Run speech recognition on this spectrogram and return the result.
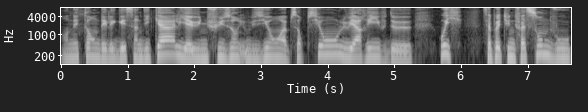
En étant délégué syndical, il y a eu une fusion, fusion, absorption, lui arrive de. Oui, ça peut être une façon de vous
